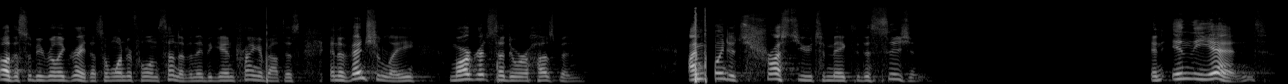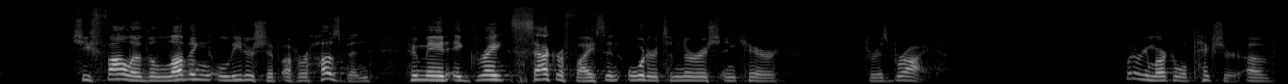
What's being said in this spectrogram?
oh, this would be really great. That's a wonderful incentive. And they began praying about this. And eventually, Margaret said to her husband, I'm going to trust you to make the decision. And in the end, she followed the loving leadership of her husband, who made a great sacrifice in order to nourish and care for his bride. What a remarkable picture of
